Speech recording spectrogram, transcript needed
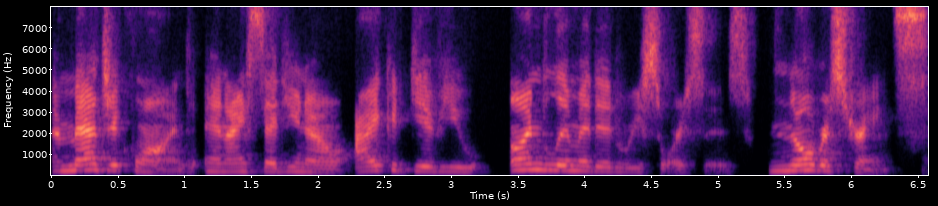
a magic wand and I said, you know, I could give you unlimited resources, no restraints.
